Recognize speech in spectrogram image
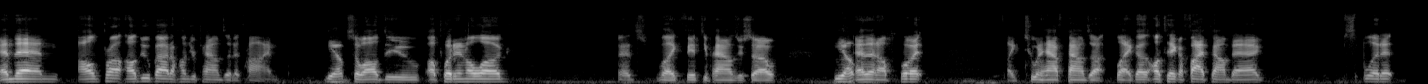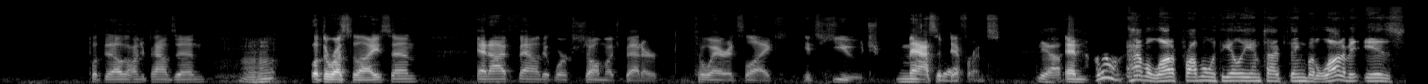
and then I'll pro- I'll do about hundred pounds at a time. Yep. So I'll do I'll put in a lug. That's like fifty pounds or so, Yep. and then I'll put like two and a half pounds up. Like I'll, take a five pound bag, split it, put the other hundred pounds in, Mhm. put the rest of the ice in, and I've found it works so much better to where it's like it's huge, massive Yeah. difference. Yeah. And I don't have a lot of problem with the LEM type thing, but a lot of it is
